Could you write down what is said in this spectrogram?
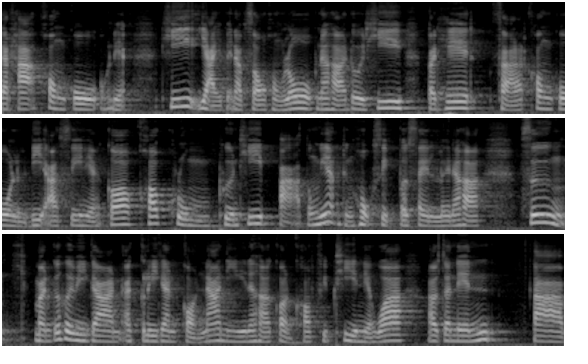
กระทะคองโกเนี่ยที่ใหญ่เป็นอันดับสองของโลกนะคะ โดยที่ประเทศสหรัฐคองโกหรือ DRC เนี่ยก็ครอบคลุมพื้นที่ป่าตรงเนี้ยถึง 60%เลยนะคะ ซึ่งมันก็เคยมีการอกรีกันก่อนหน้านี้นะคะ ก่อน COP15 เนี่ยว่าเราจะเน้นตาม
